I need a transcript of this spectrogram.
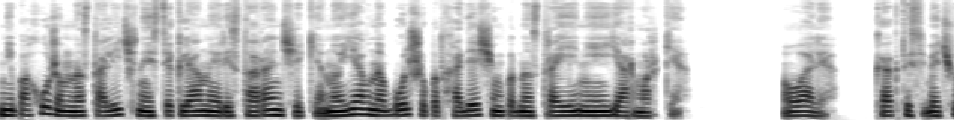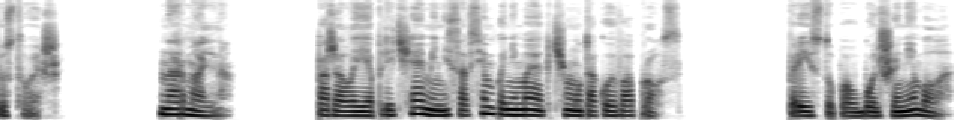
не похожим на столичные стеклянные ресторанчики, но явно больше подходящим под настроение ярмарки. «Лаля, как ты себя чувствуешь?» «Нормально». Пожала я плечами, не совсем понимая, к чему такой вопрос. Приступов больше не было?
